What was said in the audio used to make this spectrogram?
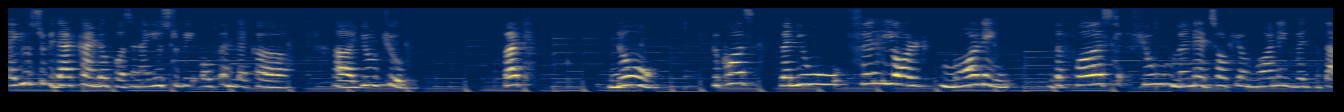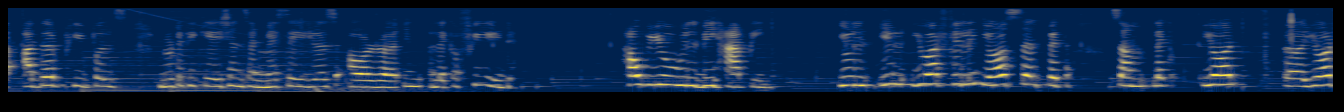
i used to be that kind of person. I used to be open like a, a youtube. But no because when you fill your morning the first few minutes of your morning with the other people's notifications and messages or uh, in like a feed how you will be happy. You'll you, you are filling yourself with some like you're uh, you're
